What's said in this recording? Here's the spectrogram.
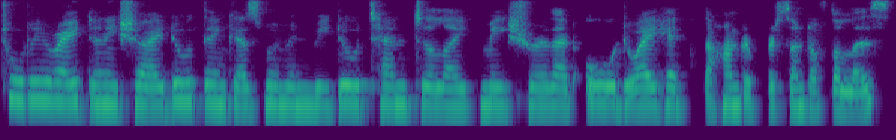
totally right, Anesha. I do think as women, we do tend to like make sure that, oh, do I hit the 100% of the list?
